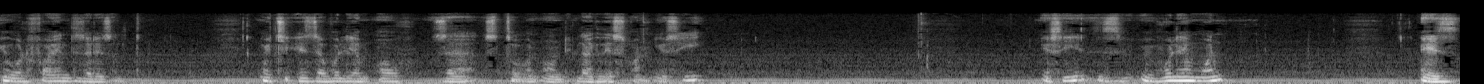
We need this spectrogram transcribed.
you will find the result which is the volume of the stone only like this one you see you see volume 1 is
